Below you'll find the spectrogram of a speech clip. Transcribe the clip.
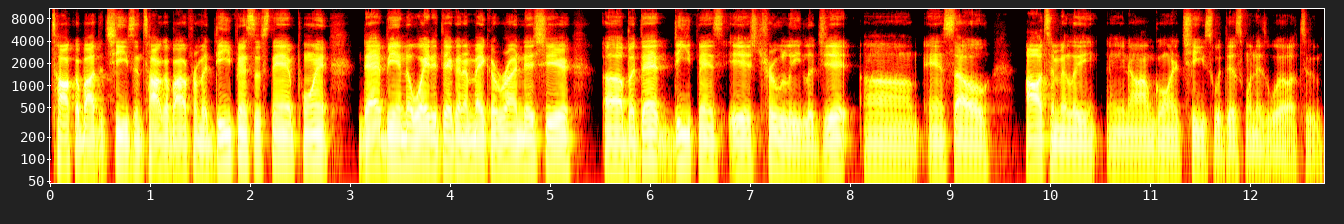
talk about the Chiefs and talk about from a defensive standpoint, that being the way that they're going to make a run this year. Uh, but that defense is truly legit. Um, and so ultimately, you know, I'm going to Chiefs with this one as well, too.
